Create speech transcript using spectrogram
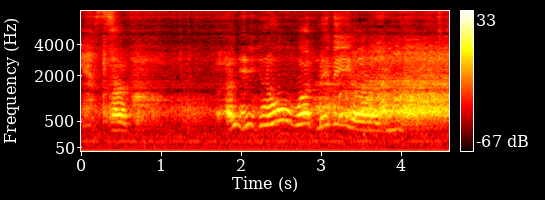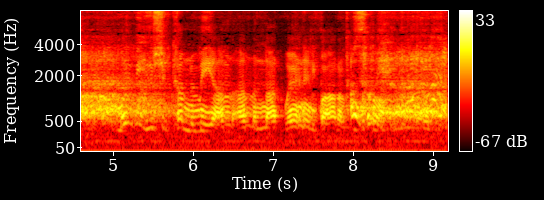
Yes. Uh, uh, you know what? Maybe, uh, you, maybe you should come to me. I'm, I'm not wearing any bottoms. Oh, so- okay.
